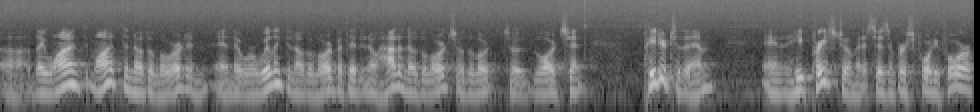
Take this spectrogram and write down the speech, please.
uh, they wanted, wanted to know the Lord and, and they were willing to know the Lord, but they didn't know how to know the Lord. So the Lord, so the Lord sent Peter to them and he preached to them. And it says in verse 44,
